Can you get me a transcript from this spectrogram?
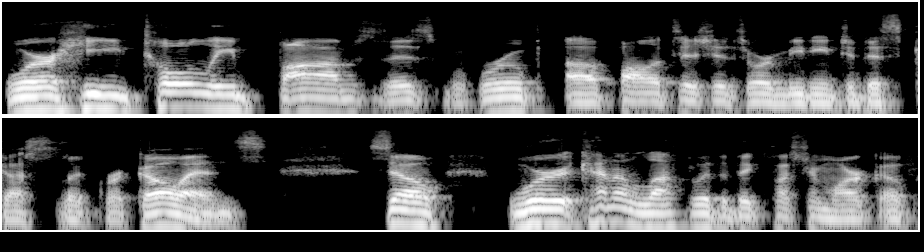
where he totally bombs this group of politicians who are meeting to discuss the Krakoans. So we're kind of left with a big question mark of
